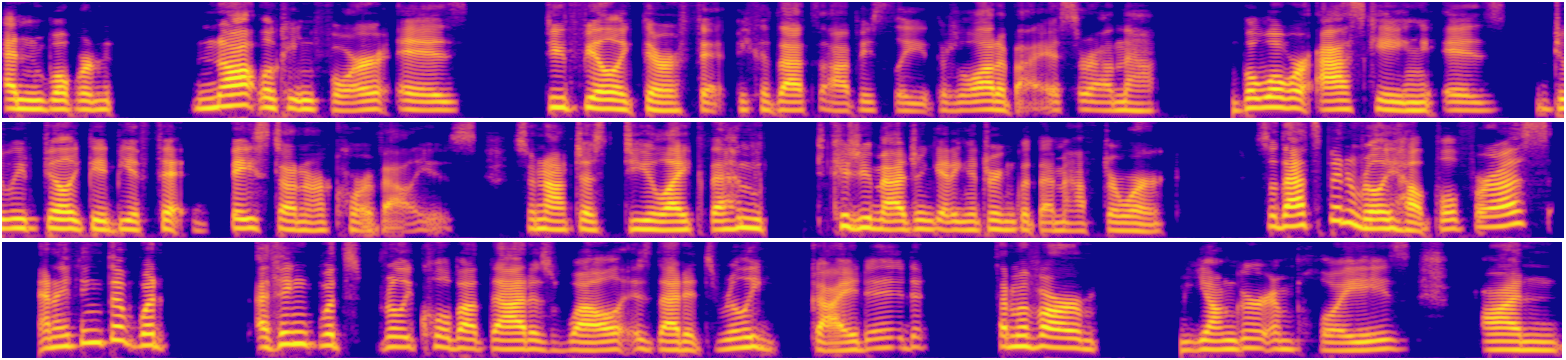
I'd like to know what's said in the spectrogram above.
And what we're not looking for is Do feel like they're a fit? Because that's obviously, there's a lot of bias around that. But what we're asking is Do we feel like they'd be a fit based on our core values? So, not just do you like them? Could you imagine getting a drink with them after work? So, that's been really helpful for us. And I think that what I think what's really cool about that as well is that it's really guided some of our younger employees on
